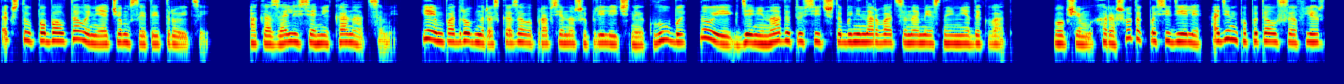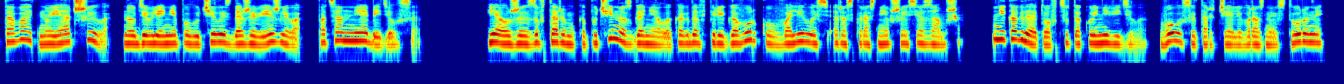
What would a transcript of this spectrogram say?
так что поболтала ни о чем с этой троицей. Оказались они канадцами. Я им подробно рассказала про все наши приличные клубы, ну и где не надо тусить, чтобы не нарваться на местный неадекват. В общем, хорошо так посидели. Один попытался флиртовать, но я отшила. На удивление получилось даже вежливо. Пацан не обиделся. Я уже за вторым капучино сгоняла, когда в переговорку ввалилась раскрасневшаяся замша. Никогда эту овцу такой не видела. Волосы торчали в разные стороны,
